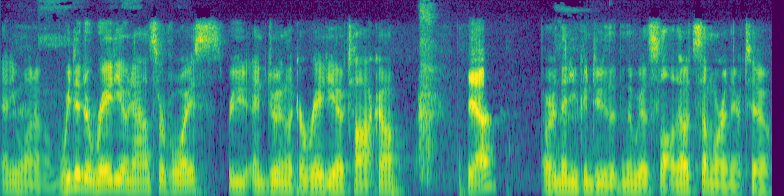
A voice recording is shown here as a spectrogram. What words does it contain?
Any one of them. We did a radio announcer voice, where you, and doing like a radio talk up, Yeah, or then you can do the, the with slow. That's somewhere in there too.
